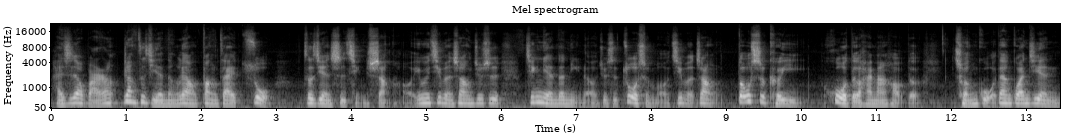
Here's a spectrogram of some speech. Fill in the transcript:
还是要把让让自己的能量放在做这件事情上啊。因为基本上就是今年的你呢，就是做什么基本上都是可以获得还蛮好的成果。但关键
